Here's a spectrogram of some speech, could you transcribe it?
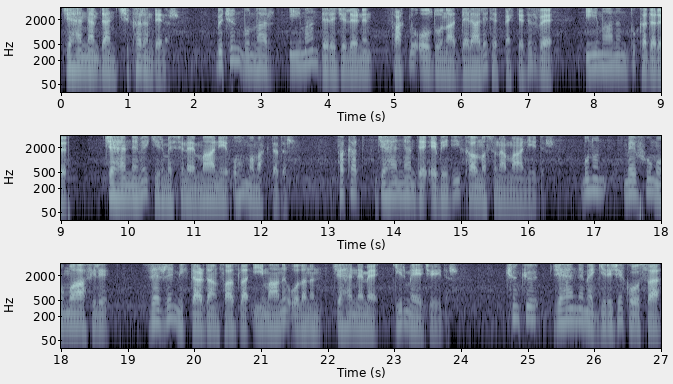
cehennemden çıkarın denir. Bütün bunlar iman derecelerinin farklı olduğuna delalet etmektedir ve imanın bu kadarı cehenneme girmesine mani olmamaktadır. Fakat cehennemde ebedi kalmasına manidir. Bunun mevhumu muafili, zerre miktardan fazla imanı olanın cehenneme girmeyeceğidir. Çünkü cehenneme girecek olsa,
